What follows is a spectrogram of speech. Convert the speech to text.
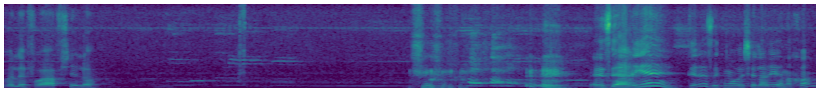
אבל איפה האף שלו? זה אריה, תראה, זה כמו של אריה, נכון?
